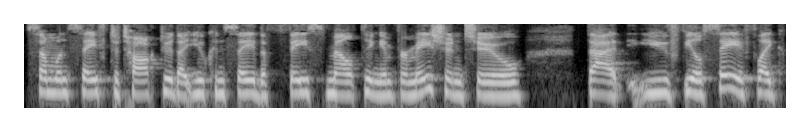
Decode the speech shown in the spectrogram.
someone safe to talk to that you can say the face melting information to that you feel safe. Like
